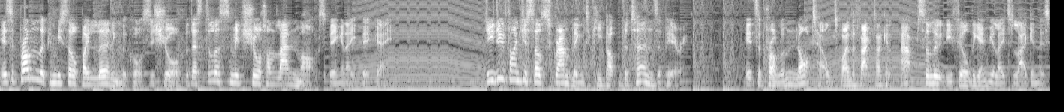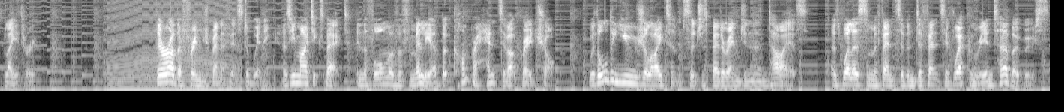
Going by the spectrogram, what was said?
It's a problem that can be solved by learning the courses, sure, but they're still a smidge short on landmarks being an 8 bit game. So you do find yourself scrambling to keep up with the turns appearing. It's a problem not helped by the fact I can absolutely feel the emulator lag in this playthrough. There are other fringe benefits to winning, as you might expect, in the form of a familiar but comprehensive upgrade shop, with all the usual items such as better engines and tyres, as well as some offensive and defensive weaponry and turbo boosts.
